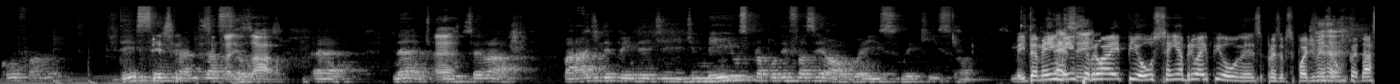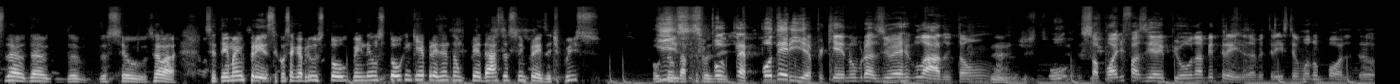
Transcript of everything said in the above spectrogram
Como fala? Descentralização. Descentralizar? É, né? Tipo, é. sei lá, parar de depender de, de meios para poder fazer algo. É isso, meio que isso, ó. E também é, meio que abrir o IPO sem abrir o IPO, né? Por exemplo, você pode vender é. um pedaço da, da, do, do, seu, sei lá, você tem uma empresa, você consegue abrir os tokens, vender uns tokens que representam um pedaço da sua empresa, tipo isso? Ou isso, po é, poderia, porque no Brasil é regulado, então o, só pode fazer IPO na B3, a B3 tem um monopólio, então,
